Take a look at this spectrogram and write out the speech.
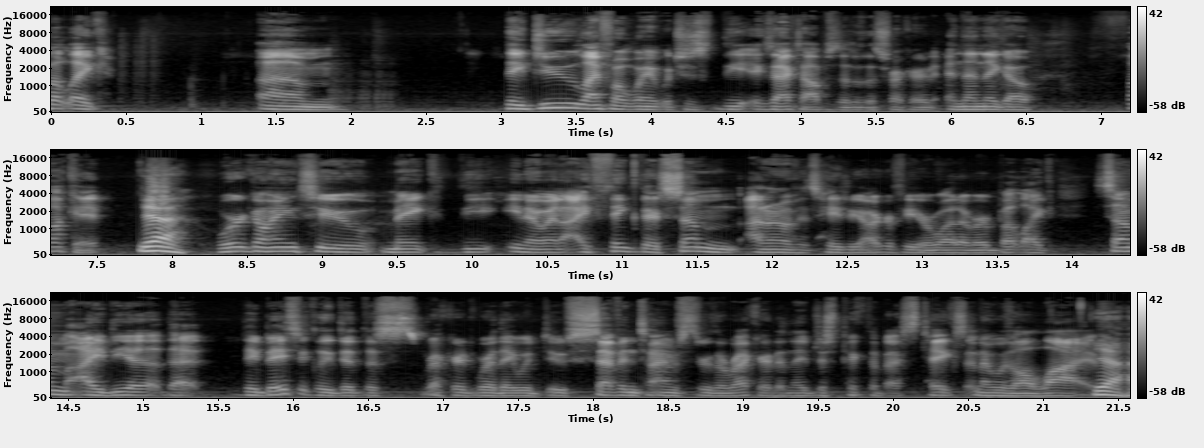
but like, um, they do Life Won't Wait, which is the exact opposite of this record, and then they go, "Fuck it." yeah we're going to make the you know and i think there's some i don't know if it's hagiography or whatever but like some idea that they basically did this record where they would do seven times through the record and they just pick the best takes and it was all live yeah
